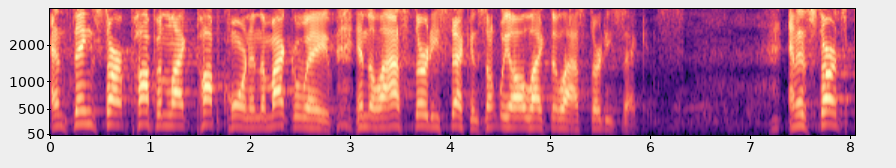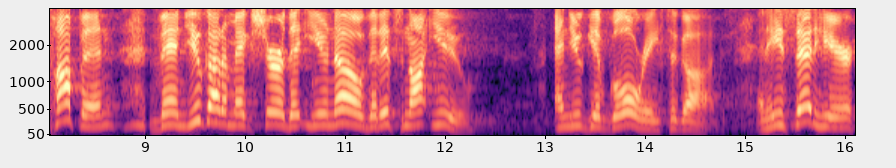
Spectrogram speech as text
and things start popping like popcorn in the microwave in the last 30 seconds, don't we all like the last 30 seconds? And it starts popping, then you got to make sure that you know that it's not you and you give glory to God. And he said here,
